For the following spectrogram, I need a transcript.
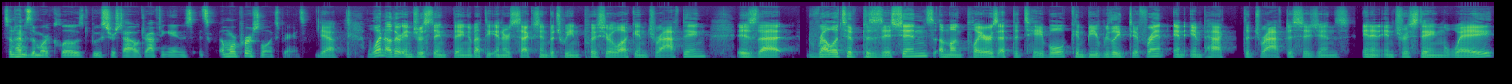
sometimes the more closed booster style drafting games, it's a more personal experience. Yeah. One other interesting thing about the intersection between push your luck and drafting is that relative positions among players at the table can be really different and impact the draft decisions in an interesting way.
